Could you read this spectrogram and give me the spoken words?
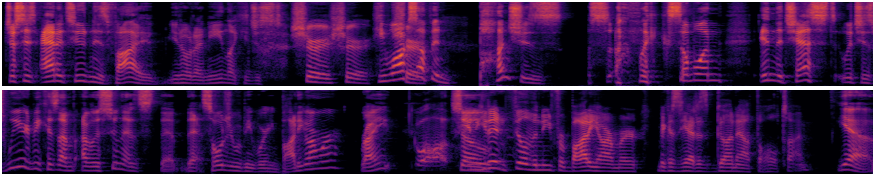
just his attitude and his vibe. You know what I mean? Like he just Sure, sure. he walks sure. up and punches s- like someone in the chest, which is weird because I'm, I would assume that's, that that soldier would be wearing body armor, right? Well, So- he didn't feel the need for body armor because he had his gun out the whole time. Yeah,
